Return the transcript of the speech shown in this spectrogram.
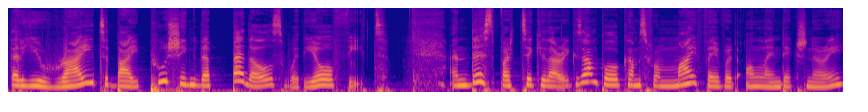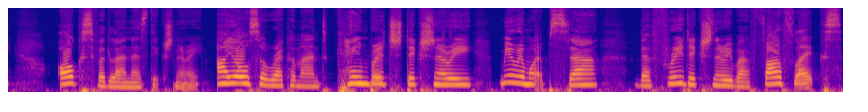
that you ride by pushing the pedals with your feet. And this particular example comes from my favorite online dictionary, Oxford Learner's Dictionary. I also recommend Cambridge Dictionary, Merriam Webster, the free dictionary by Farlex,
